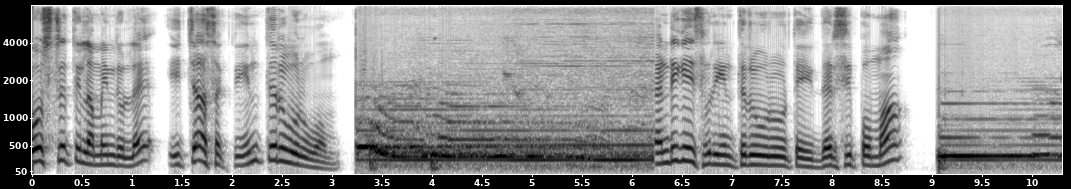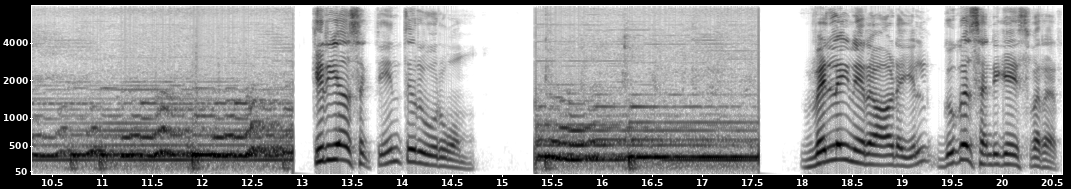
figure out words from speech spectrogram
கோஷ்டத்தில் அமைந்துள்ள இச்சாசக்தியின் திருவுருவம். கண்டிகேஸ்வரியின் திருவுருவத்தை தரிசிப்போமா? கிரியாசக்தியின் திருவுருவம். வெள்ளை நிற ஆடையில் குக சண்டிகேஸ்வரர்.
